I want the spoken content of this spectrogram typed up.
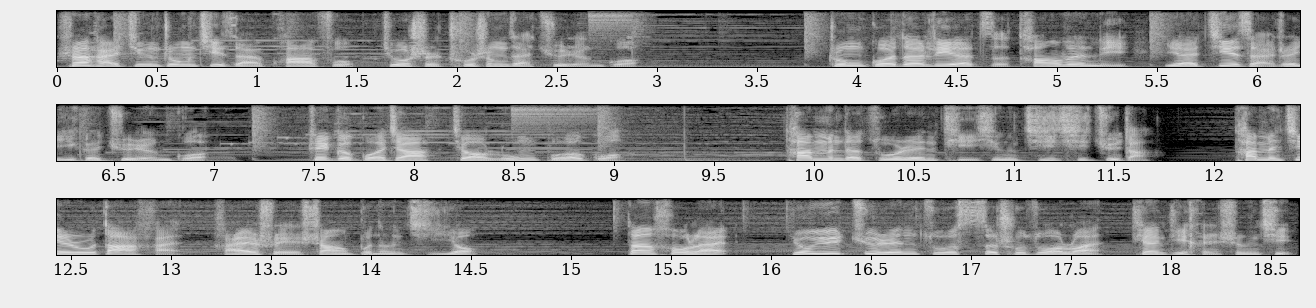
《山海经》中记载夸父就是出生在巨人国。中国的《列子·汤问》里也记载着一个巨人国，这个国家叫龙伯国，他们的族人体型极其巨大。他们进入大海，海水尚不能及腰，但后来由于巨人族四处作乱，天帝很生气，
